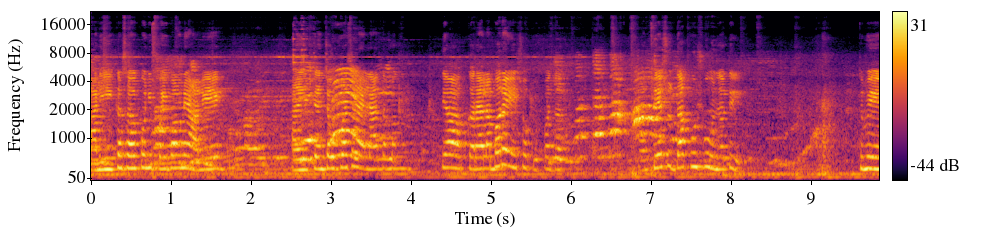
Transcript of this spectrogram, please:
आणि कसं कोणी पै पाहुणे आले. आणि त्यांचा उपास राहिला तर मग त्या करायला बरं आहे सोपी पद्धत. आणि ते सुद्धा खुश होऊन जातील. तुम्ही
